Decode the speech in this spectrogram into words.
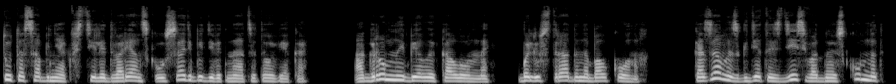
Тут особняк в стиле дворянской усадьбы XIX века. Огромные белые колонны, балюстрады на балконах, Казалось, где-то здесь, в одной из комнат,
